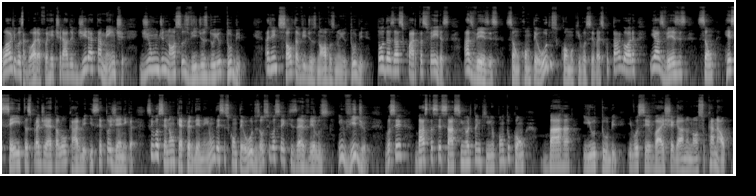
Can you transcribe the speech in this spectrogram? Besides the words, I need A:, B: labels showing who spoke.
A: O áudio você agora foi retirado diretamente de um de nossos vídeos do YouTube. A gente solta vídeos novos no YouTube todas as quartas-feiras. Às vezes são conteúdos, como o que você vai escutar agora, e às vezes são receitas para dieta low carb e cetogênica. Se você não quer perder nenhum desses conteúdos ou se você quiser vê-los em vídeo, você basta acessar senhortanquinho.com barra YouTube e você vai chegar no nosso canal.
